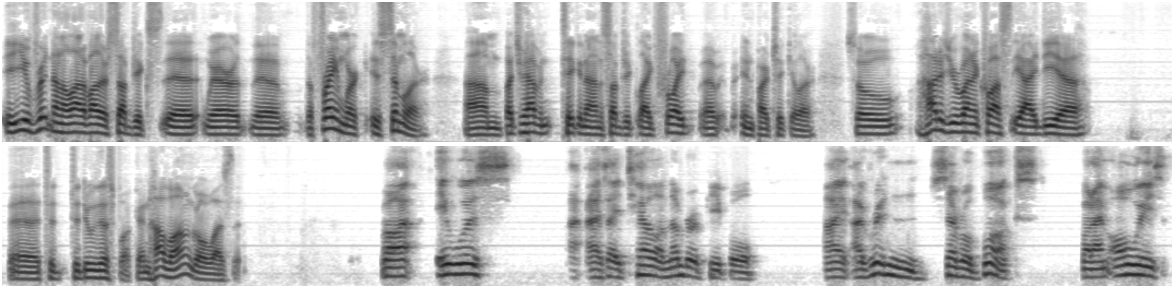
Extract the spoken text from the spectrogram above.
You've written on a lot of other subjects uh, where the the framework is similar, um, but you haven't taken on a subject like Freud uh, in particular. So, how did you run across the idea uh, to to do this book, and how long ago was it? Well, it was as I tell a number of people, I, I've written several books, but I'm always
